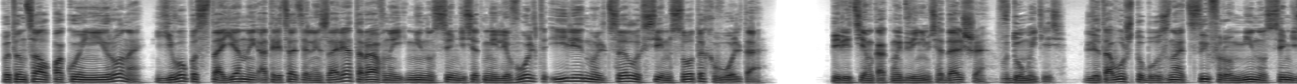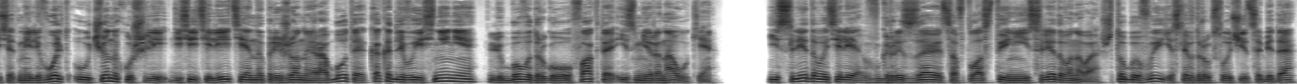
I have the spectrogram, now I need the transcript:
Потенциал покоя нейрона – его постоянный отрицательный заряд, равный минус 70 милливольт или 0,07 вольта. Перед тем, как мы двинемся дальше, вдумайтесь. Для того, чтобы узнать цифру минус 70 милливольт, у ученых ушли десятилетия напряженной работы, как и для выяснения любого другого факта из мира науки. Исследователи вгрызаются в пласты неисследованного, чтобы вы, если вдруг случится беда,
